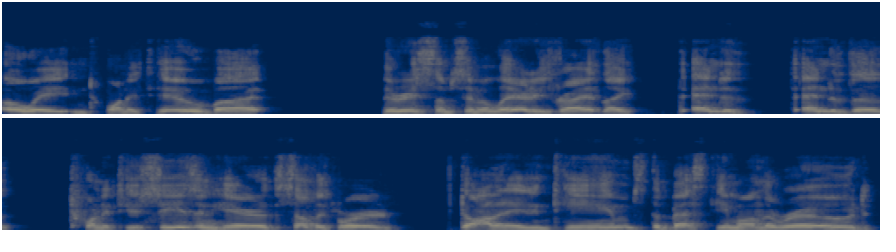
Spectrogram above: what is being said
08 and 22, but there is some similarities, right? Like the end of the end of the 22 season here, the Celtics were dominating teams, the best team on the road.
